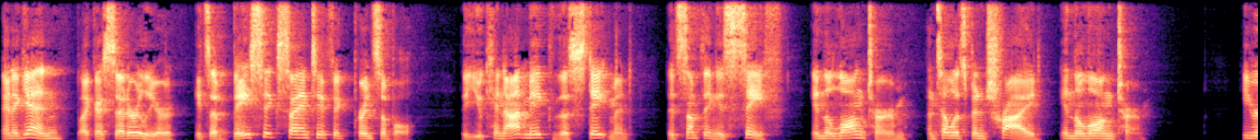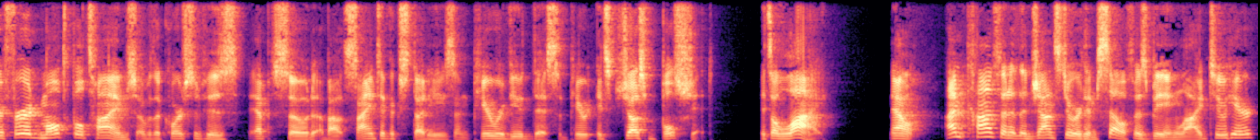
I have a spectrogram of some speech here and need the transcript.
And again, like I said earlier, it's a basic scientific principle that you cannot make the statement that something is safe in the long term until it's been tried in the long term. He referred multiple times over the course of his episode about scientific studies and peer reviewed this and peer it's just bullshit. It's a lie. Now, I'm confident that Jon Stewart himself is being lied to here,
